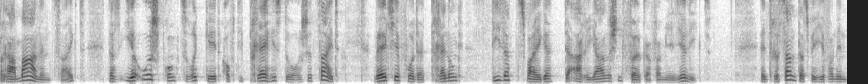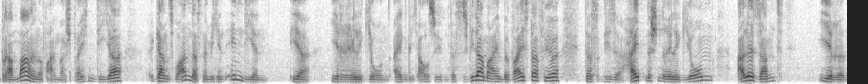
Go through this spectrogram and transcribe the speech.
Brahmanen zeigt, dass ihr Ursprung zurückgeht auf die prähistorische Zeit, welche vor der Trennung dieser Zweige der arianischen Völkerfamilie liegt. Interessant, dass wir hier von den Brahmanen auf einmal sprechen, die ja ganz woanders, nämlich in Indien, ihr, ihre Religion eigentlich ausüben. Das ist wieder mal ein Beweis dafür, dass diese heidnischen Religionen allesamt ihren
